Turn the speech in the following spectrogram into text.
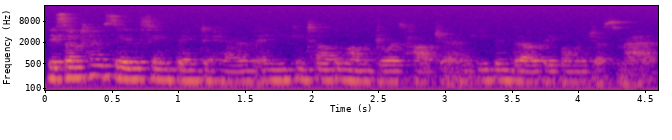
They sometimes say the same thing to him, and you can tell the mom adores Hajin, even though they've only just met.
